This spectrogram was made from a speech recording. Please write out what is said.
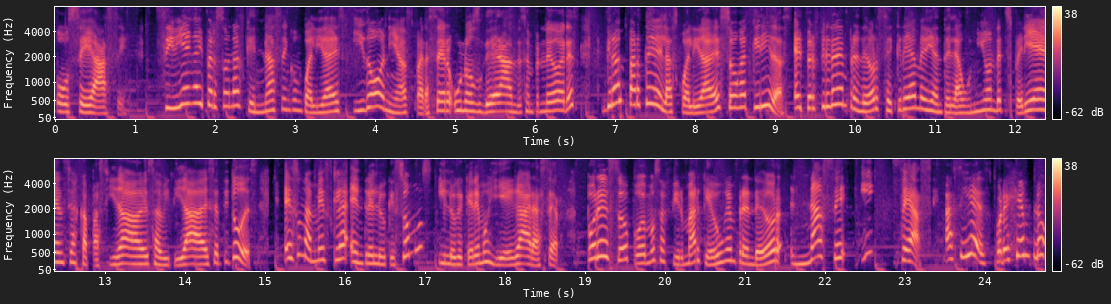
o se hace? Si bien hay personas que nacen con cualidades idóneas para ser unos grandes emprendedores, gran parte de las cualidades son adquiridas. El perfil del emprendedor se crea mediante la unión de experiencias, capacidades, habilidades y aptitudes. Es una mezcla entre lo que somos y lo que queremos llegar a ser. Por eso podemos afirmar que un emprendedor nace y Así es, por ejemplo,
